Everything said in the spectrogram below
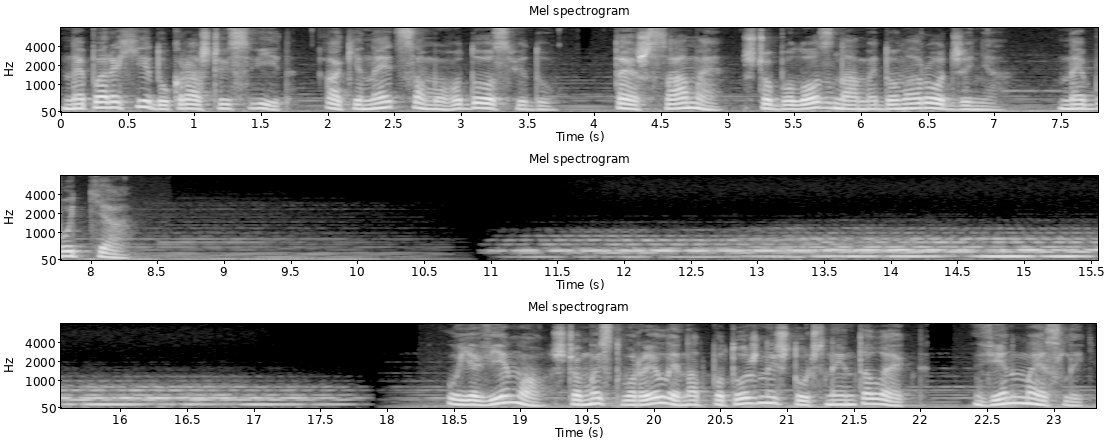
Не перехід у кращий світ, а кінець самого досвіду. Те ж саме, що було з нами до народження небуття. Уявімо, що ми створили надпотужний штучний інтелект. Він мислить,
